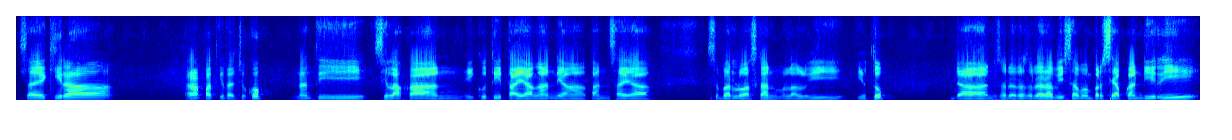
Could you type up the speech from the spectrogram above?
saya kira rapat kita cukup. Nanti silakan ikuti tayangan yang akan saya sebarluaskan melalui YouTube. Dan saudara-saudara bisa mempersiapkan diri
